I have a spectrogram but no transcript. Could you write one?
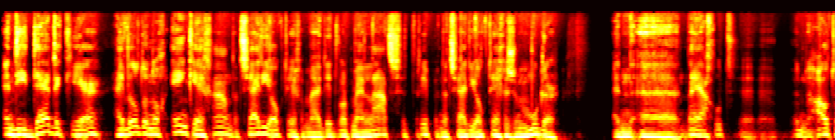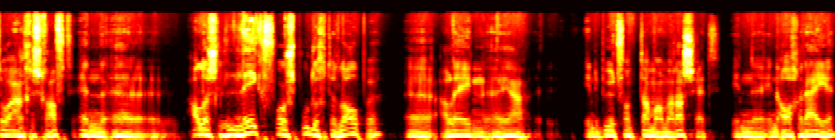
En die derde keer, hij wilde nog één keer gaan. Dat zei hij ook tegen mij. Dit wordt mijn laatste trip. En dat zei hij ook tegen zijn moeder. En nou ja, goed, een auto aangeschaft. En alles leek voorspoedig te lopen. alleen, ja, in de buurt van Tamanrasset in, uh, in Algerije,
